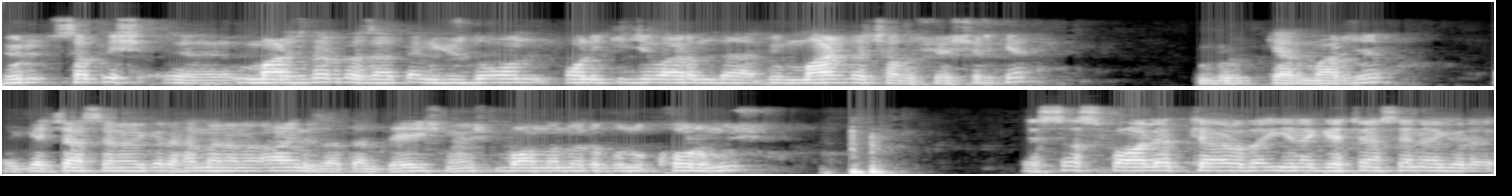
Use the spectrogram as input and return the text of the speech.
brüt satış e, marjları da zaten %10-12 civarında bir marjla çalışıyor şirket. Brüt kar marjı. E, geçen seneye göre hemen hemen aynı zaten değişmemiş. Bu anlamda da bunu korumuş. Esas faaliyet karı da yine geçen seneye göre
